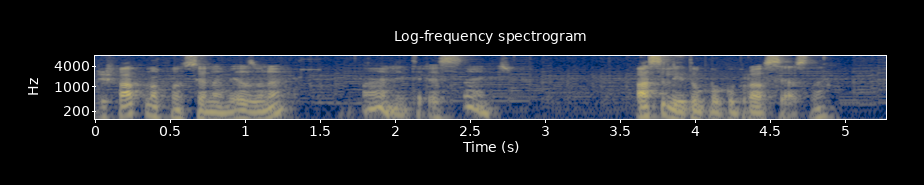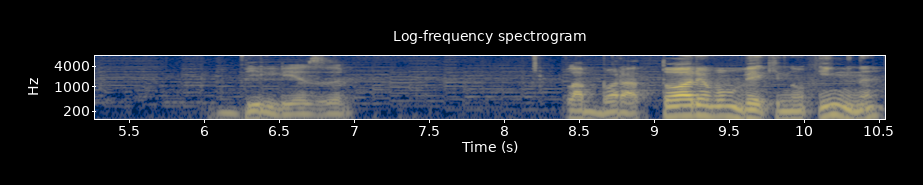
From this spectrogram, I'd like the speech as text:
De fato não funciona mesmo, né? Olha, interessante. Facilita um pouco o processo, né? Beleza. Laboratório, vamos ver aqui no IN, né?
